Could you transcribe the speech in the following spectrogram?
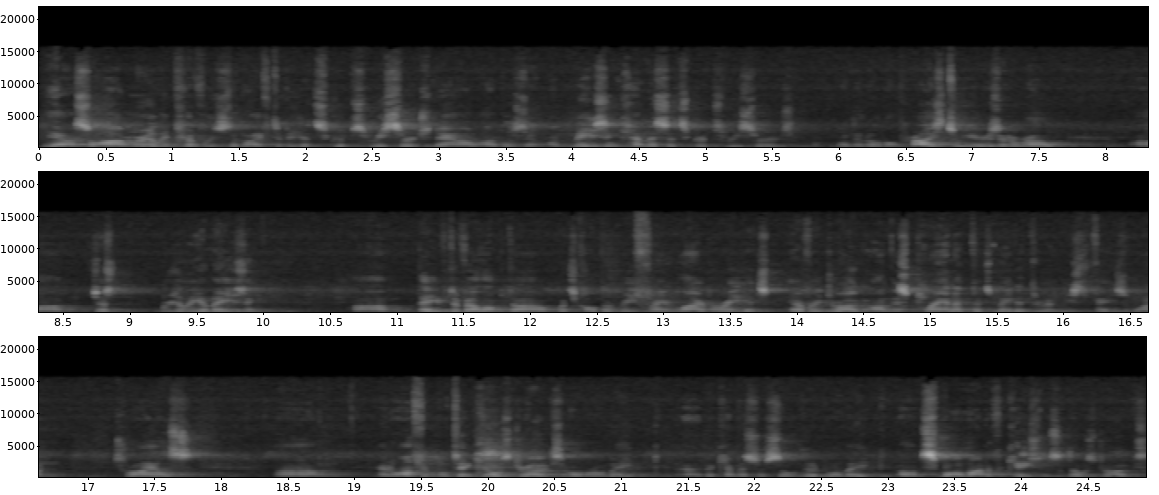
yeah, so I'm really privileged in life to be at Scripps Research now. Uh, there's amazing chemists at Scripps Research, won the Nobel Prize two years in a row. Um, just really amazing. Um, they've developed uh, what's called the Reframe Library. It's every drug on this planet that's made it through at least phase one trials. Um, and often we'll take those drugs or we'll make, uh, the chemists are so good, we'll make uh, small modifications of those drugs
